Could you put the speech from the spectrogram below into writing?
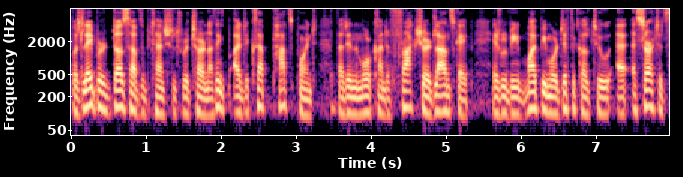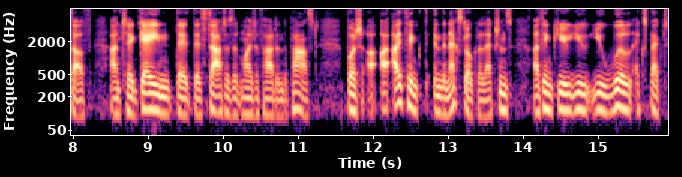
but Labour does have the potential to return. I think I'd accept Pat's point that in the more kind of fractured landscape, it will be might be more difficult to uh, assert itself and to gain the, the status it might have had in the past. But I, I think in the next local elections, I think you, you, you will expect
